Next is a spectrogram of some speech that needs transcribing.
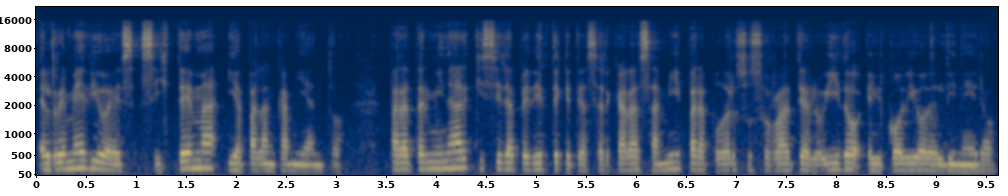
El remedio es sistema y apalancamiento. Para terminar, quisiera pedirte que te acercaras a mí para poder susurrarte al oído el código del dinero.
